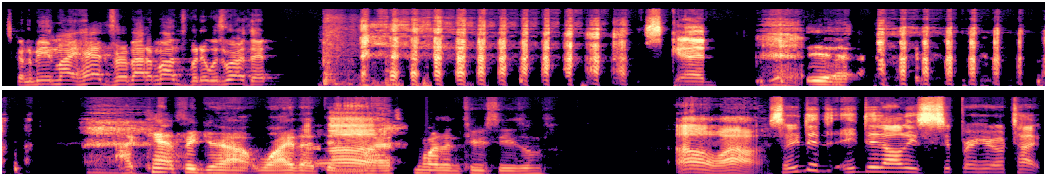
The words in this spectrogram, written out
It's gonna be in my head for about a month, but it was worth it. it's good. Yeah. I can't figure out why that didn't Uh. last more than two seasons. Oh wow! So he did he did all these superhero type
